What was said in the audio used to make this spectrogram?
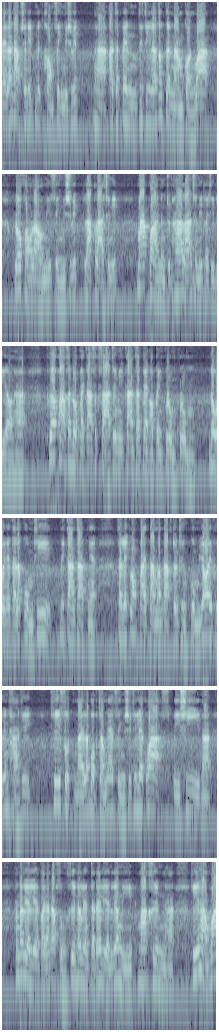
ในระดับชนิดของสิ่งมีชีวิตนะฮะอาจจะเป็นจริงๆแล้วต้องเกินนำก่อนว่า โลกของเรามีสิ่งมีชีวิตหลากหลายชนิดมากกว่า 1.5 ล้านชนิดเลยทีเดียวนะฮะ เพื่อความสะดวกในการศึกษาจะมีการจัดแบ่งออกเป็นกลุ่มๆโดยในแต่ละกลุ่มที่มีการจัดเนี่ยจะเล็กลงไปตามลำดับจนถึงกลุ่มย่อยพื้นฐานที่ที่สุดในระบบจำแนกสิ่งมีชีวิตที่เรียกว่า species นะฮะถ้านักเรียนเรียนไประดับสูงขึ้น นักเรียนจะได้เรียนเรื่องนี้มากขึ้นนะฮะ ทีนี้ถามว่า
